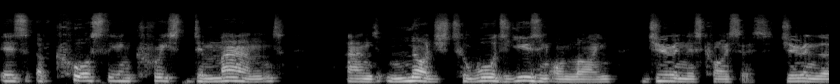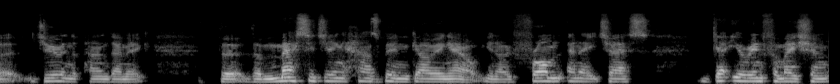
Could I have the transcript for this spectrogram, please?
is, of course, the increased demand and nudge towards using online during this crisis, during the during the pandemic, the, the messaging has been going out, you know, from NHS, get your information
